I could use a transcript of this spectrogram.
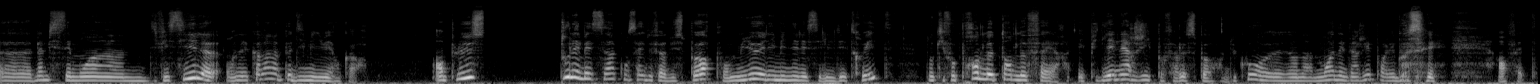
euh, même si c'est moins difficile, on est quand même un peu diminué encore. En plus, tous les médecins conseillent de faire du sport pour mieux éliminer les cellules détruites. Donc il faut prendre le temps de le faire et puis de l'énergie pour faire le sport. Du coup, on a moins d'énergie pour aller bosser, en fait.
